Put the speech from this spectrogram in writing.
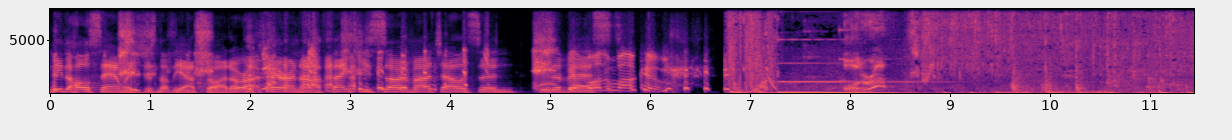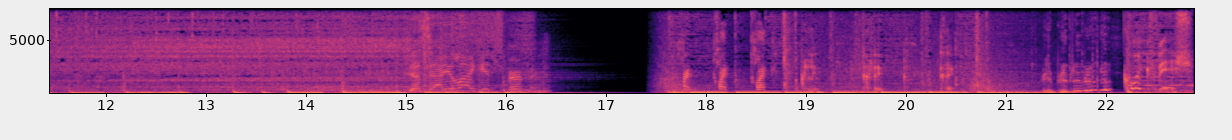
Need the whole sandwich, just not the outside. All right, fair enough. Thank you so much, Alison. You're the best. You're more best. than welcome. Order up. Just how you like it. Perfect. Click, click, click, click, click, click. Clickfish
